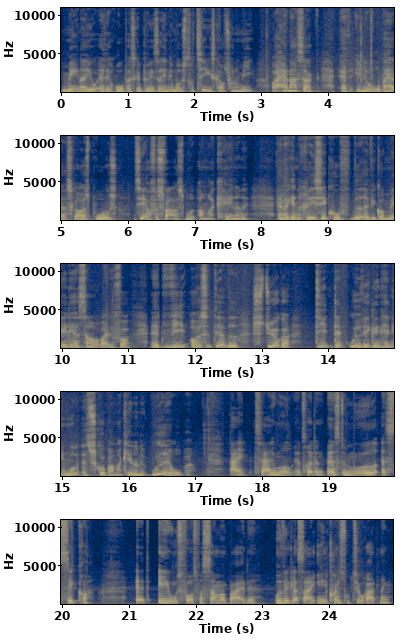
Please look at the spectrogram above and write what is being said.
mener jo, at Europa skal bevæge sig hen imod strategisk autonomi. Og han har sagt, at en Europa her skal også bruges til at forsvare os mod amerikanerne. Er der ikke en risiko ved, at vi går med i det her samarbejde for, at vi også derved styrker de, den udvikling hen imod at skubbe amerikanerne ud af Europa? Nej, tværtimod. Jeg tror, at den bedste måde at sikre, at EU's forsvarssamarbejde udvikler sig i en konstruktiv retning,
